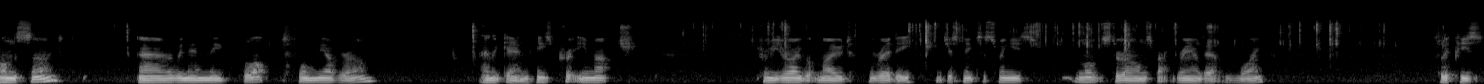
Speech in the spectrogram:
on the side. Uh, we then need Blot to form the other arm. And again he's pretty much from his robot mode ready. We just need to swing his monster arms back round out of the way. Flip his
